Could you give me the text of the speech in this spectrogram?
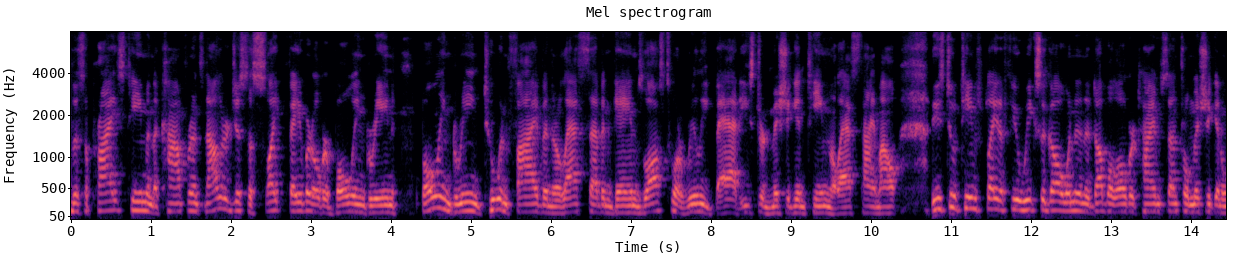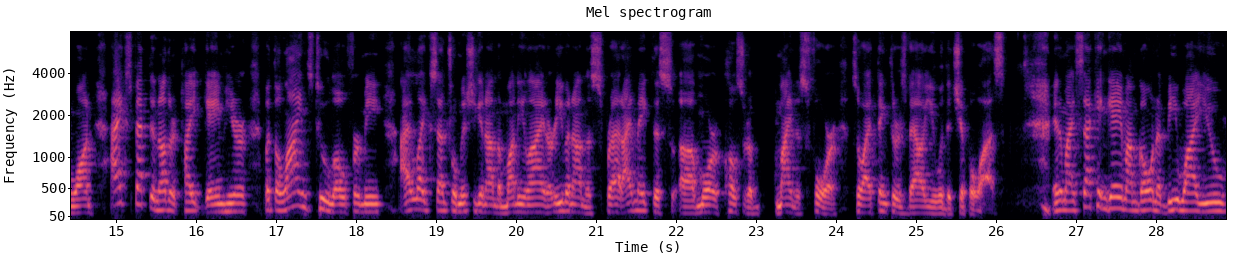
the surprise team in the conference. Now they're just a slight favorite over Bowling Green. Bowling Green two and five in their last seven games, lost to a really bad Eastern Michigan team the last time out. These two teams played a few weeks ago, went in a double overtime. Central Michigan won. I expect another tight game here, but the line's too low for me. I like Central Michigan on the money line or even on the spread. I make this uh, more closer to minus four. So I think there's value with the Chippewas. In my second game, I'm going to BYU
